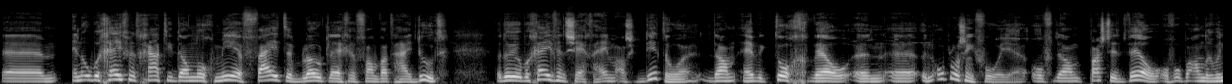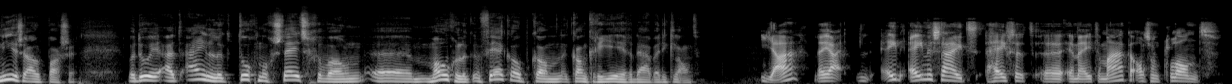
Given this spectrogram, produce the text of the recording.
um, en op een gegeven moment gaat hij dan nog meer feiten blootleggen van wat hij doet. Waardoor je op een gegeven moment zegt: hé, maar als ik dit hoor, dan heb ik toch wel een, uh, een oplossing voor je. Of dan past dit wel, of op een andere manier zou het passen. Waardoor je uiteindelijk toch nog steeds gewoon uh, mogelijk een verkoop kan, kan creëren daar bij die klant. Ja, nou ja, enerzijds heeft het uh, ermee te maken als een klant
